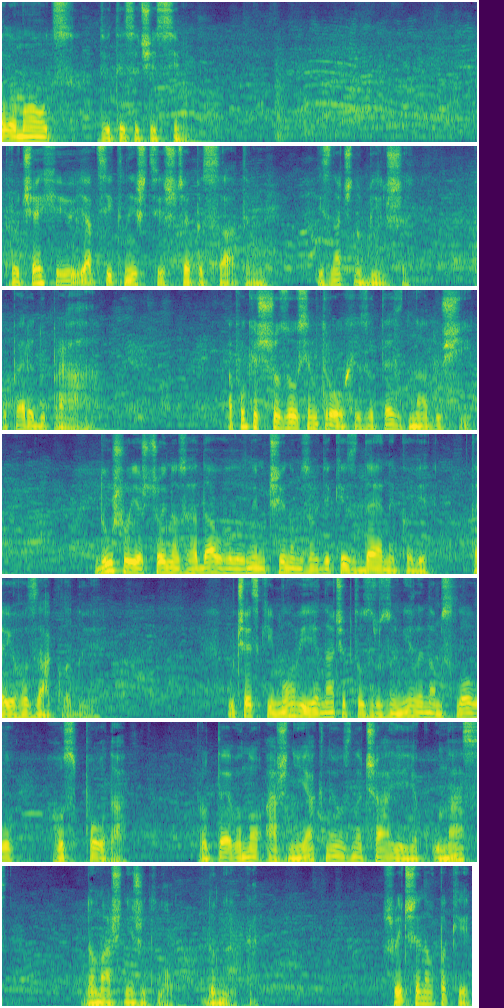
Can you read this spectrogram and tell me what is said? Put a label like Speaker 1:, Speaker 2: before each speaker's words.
Speaker 1: Оломоуц 2007 Про Чехію я в цій книжці ще писатиму і значно більше. Попереду Прага. А поки що зовсім трохи, зате з дна душі. Душу я щойно згадав головним чином завдяки Зденикові та його закладові. У чеській мові є начебто зрозуміле нам слово господа, проте воно аж ніяк не означає, як у нас, домашнє житло, домівка. Швидше навпаки,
